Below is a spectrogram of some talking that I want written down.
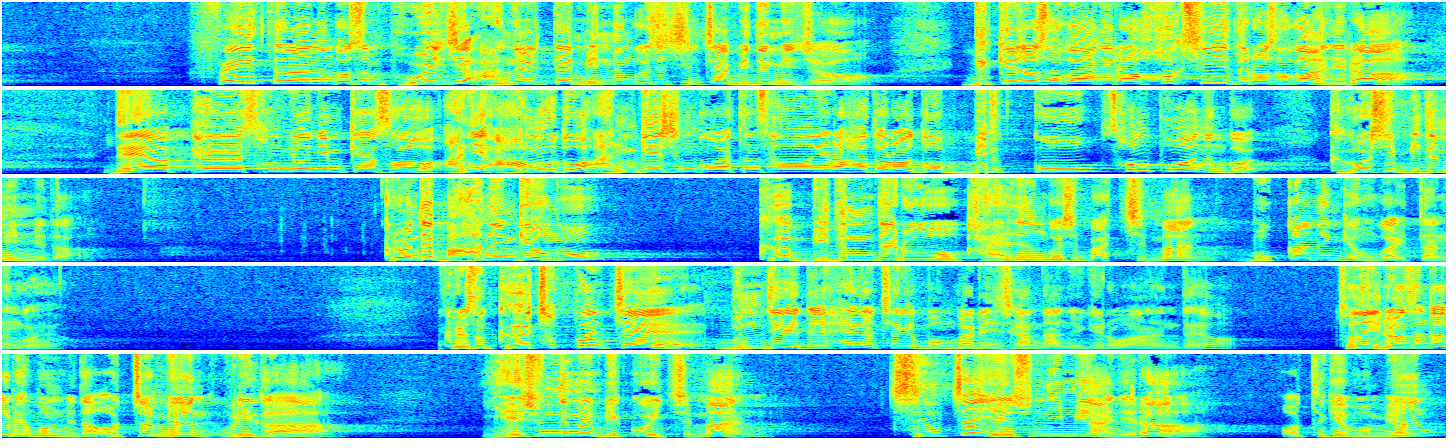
faith라는 것은 보이지 않을 때 믿는 것이 진짜 믿음이죠. 느껴져서가 아니라 확신이 들어서가 아니라 내 앞에 성령님께서 아니 아무도 안 계신 것 같은 상황이라 하더라도 믿고 선포하는 것 그것이 믿음입니다. 그런데 많은 경우 그 믿음대로 가야 되는 것이 맞지만 못 가는 경우가 있다는 거예요. 그래서 그 첫 번째 문제에 대한 해결책이 뭔가를 이 시간 나누기로 원하는데요. 저는 이런 생각을 해봅니다. 어쩌면 우리가 예수님을 믿고 있지만 진짜 예수님이 아니라 어떻게 보면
